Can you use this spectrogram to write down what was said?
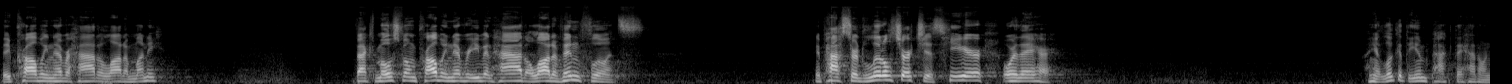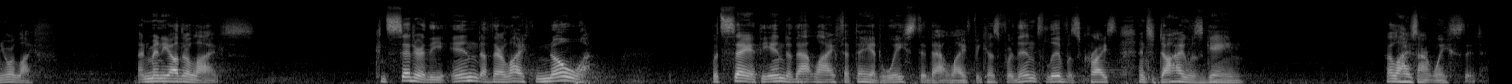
They probably never had a lot of money. In fact, most of them probably never even had a lot of influence. They pastored little churches here or there. And yet, look at the impact they had on your life and many other lives. Consider the end of their life. No one would say at the end of that life that they had wasted that life because for them to live was Christ and to die was gain. Their lives aren't wasted,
